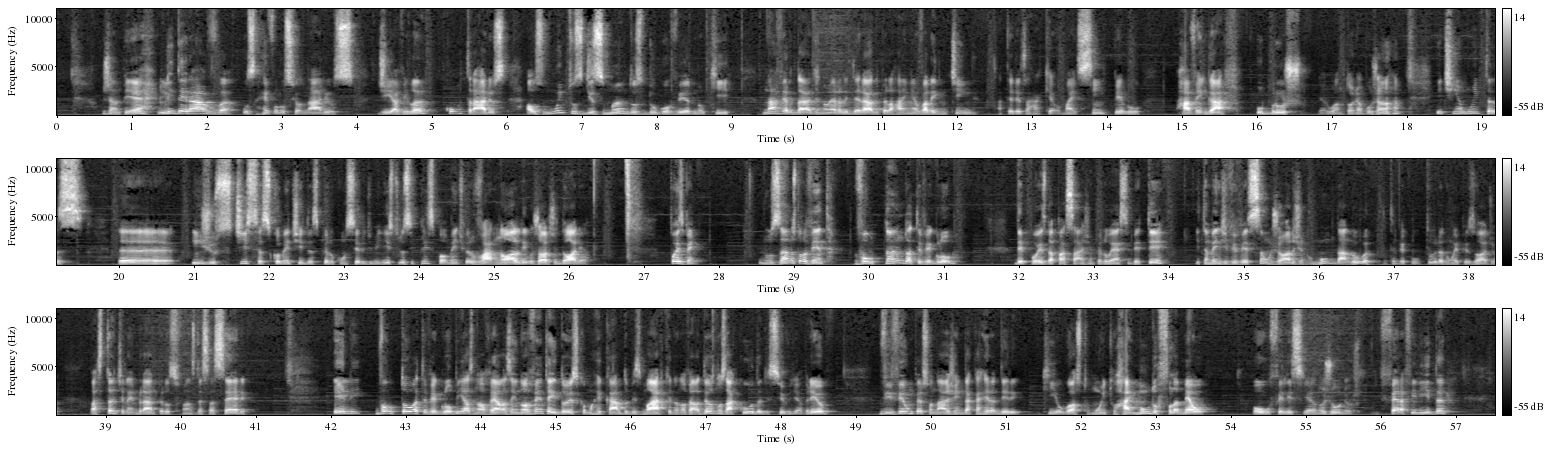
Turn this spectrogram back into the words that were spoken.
Jean-Pierre liderava os revolucionários de Avilã, contrários aos muitos desmandos do governo que, na verdade, não era liderado pela rainha Valentina, a Teresa Raquel, mas sim pelo Ravengar, o bruxo, que era o Antônio Abujanra, e tinha muitas uh, injustiças cometidas pelo Conselho de Ministros e principalmente pelo Vanoli, o Jorge Dória. Pois bem, nos anos 90, voltando à TV Globo, depois da passagem pelo SBT e também de viver São Jorge no Mundo da Lua, da TV Cultura, num episódio bastante lembrado pelos fãs dessa série, ele voltou à TV Globo e às novelas em 92 como Ricardo Bismarck na novela Deus nos acuda de Silvio de Abreu, viveu um personagem da carreira dele que eu gosto muito, Raimundo Flamel ou Feliciano Júnior, Fera Ferida,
